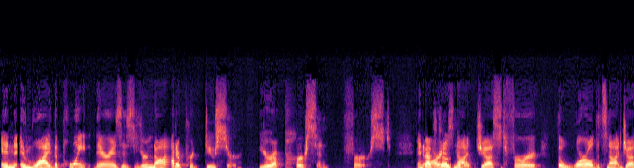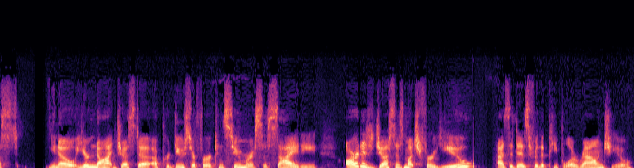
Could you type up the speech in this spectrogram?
And and why? The point there is is you're not a producer. You're a person first. And That's art is not just for the world. It's not just you know, you're not just a, a producer for a consumerist society. Art is just as much for you as it is for the people around you.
